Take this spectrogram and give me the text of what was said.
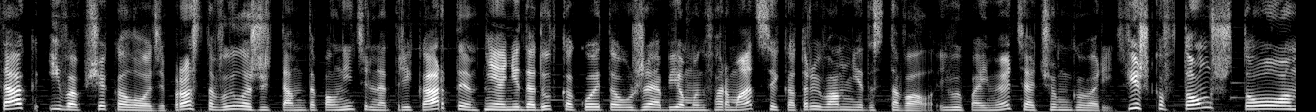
так и вообще колоде. Просто выложить там дополнительно три карты, и они дадут какой-то уже объем информации, который вам не доставал, и вы поймете, о чем говорить. Фишка в том, что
